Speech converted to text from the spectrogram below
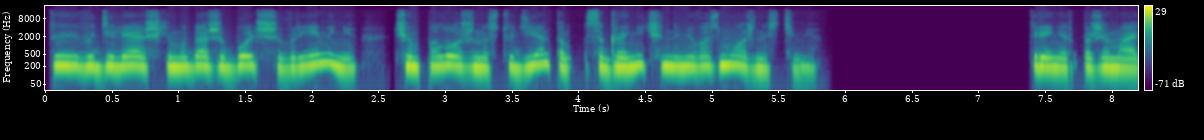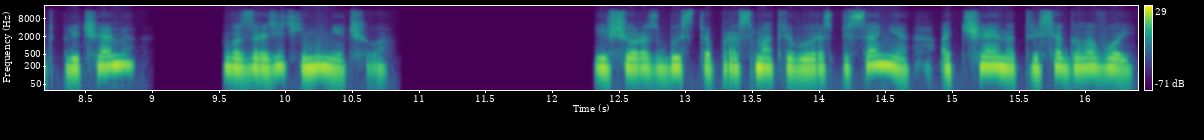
Ты выделяешь ему даже больше времени, чем положено студентам с ограниченными возможностями. Тренер пожимает плечами, возразить ему нечего. Еще раз быстро просматриваю расписание, отчаянно тряся головой.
